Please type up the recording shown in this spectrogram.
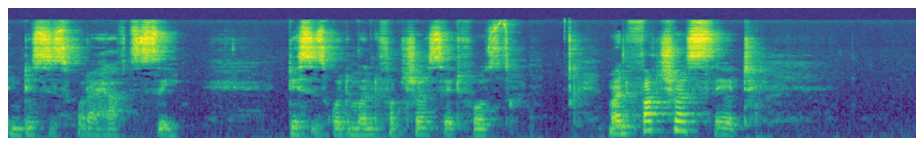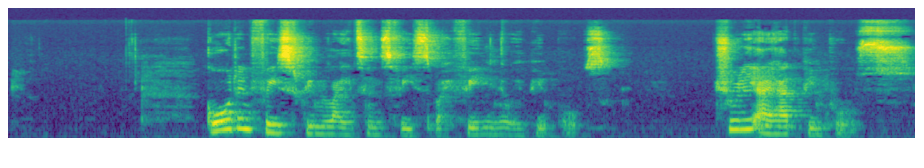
and this is what I have to say. This is what the manufacturer said first. Manufacturer said Golden face cream lightens face by fading away pimples. Truly, I had pimples.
